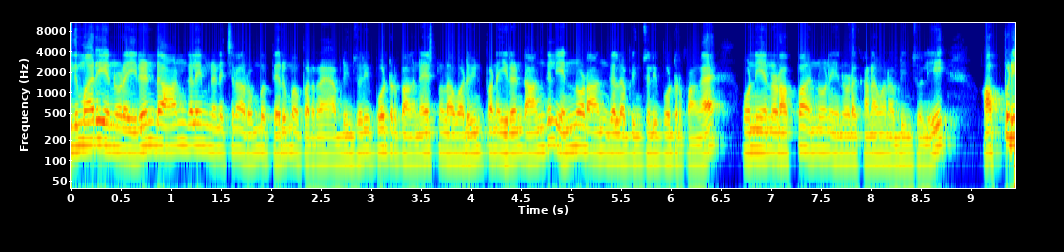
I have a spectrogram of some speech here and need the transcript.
இது மாதிரி என்னோட இரண்டு ஆண்களையும் நினச்சி நான் ரொம்ப பெருமைப்படுறேன் அப்படின்னு சொல்லி போட்டிருப்பாங்க. நேஷனல் அவார்டு வின் பண்ண இரண்டு ஆண்கள் என்னோட ஆண்கள் அப்படின்னு சொல்லி போட்டிருப்பாங்க. ஒன்று என்னோட அப்பா இன்னொன்று என்னோட கணவன் அப்படின்னு சொல்லி. அப்படி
